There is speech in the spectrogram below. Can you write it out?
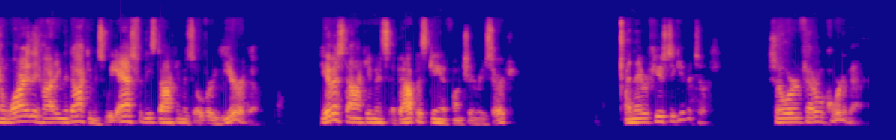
And why are they hiding the documents? We asked for these documents over a year ago give us documents about this gain of function research. And they refused to give it to us. So we're in federal court about it.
